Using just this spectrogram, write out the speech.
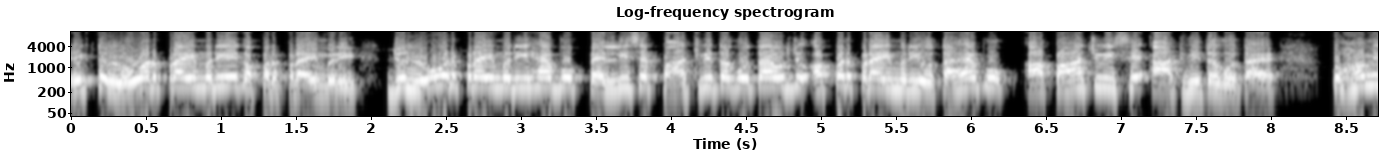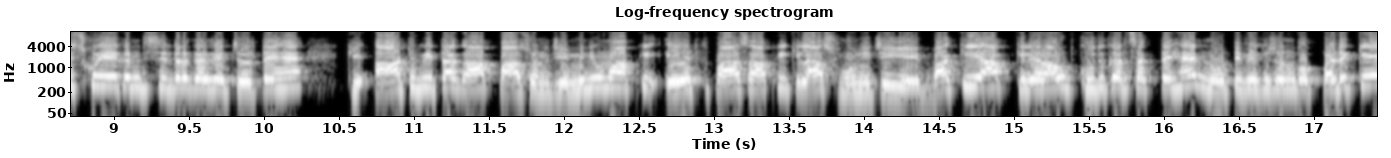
एक तो लोअर प्राइमरी एक अपर प्राइमरी जो लोअर प्राइमरी है, वो पहली से पांचवी तक होता है और जो अपर प्राइमरी होता है, वो पांचवी से आठवीं तक होता है। तो हम इसको ये कंसिडर करके चलते हैं कि आठवीं तक आप पास होनी चाहिए। मिनिमम आपकी एट्थ पास आपकी क्लास होनी चाहिए। बाकी आप क्लियर आउट खुद कर सकते हैं नोटिफिकेशन को पढ़ के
